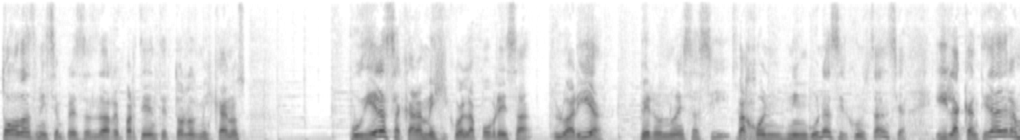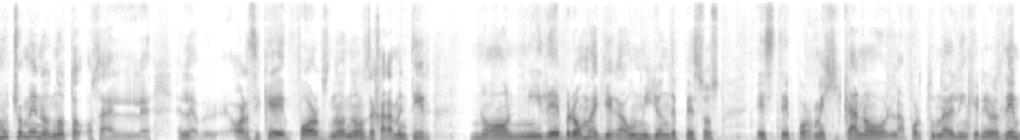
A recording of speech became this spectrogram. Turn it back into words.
todas mis empresas, la repartiera entre todos los mexicanos, pudiera sacar a México de la pobreza, lo haría. Pero no es así, bajo ninguna circunstancia. Y la cantidad era mucho menos. No o sea, el- el- ahora sí que Forbes no nos dejará mentir. No, ni de broma llega a un millón de pesos este, por mexicano la fortuna del ingeniero Slim,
